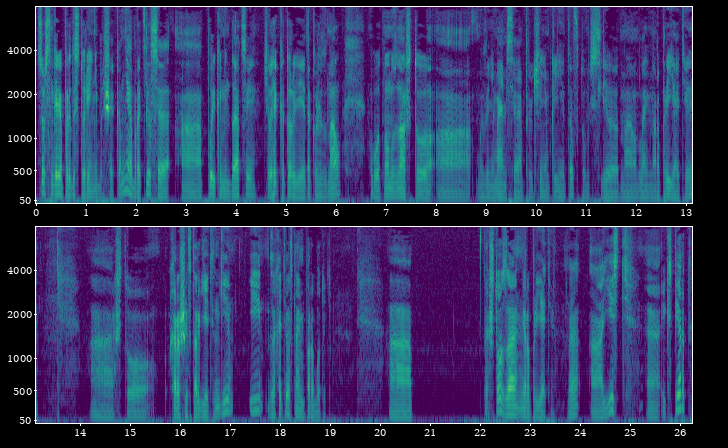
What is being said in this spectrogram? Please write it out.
Собственно говоря, предыстория небольшая. Ко мне обратился а, по рекомендации человек, который я и так уже знал, вот, но он узнал, что а, мы занимаемся привлечением клиентов, в том числе на онлайн мероприятия, а, что хороши в таргетинге, и захотел с нами поработать. А, что за мероприятие? Да? А, есть а, эксперт,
